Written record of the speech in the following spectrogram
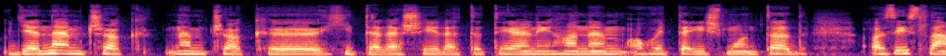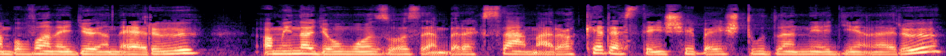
ugye nem csak, nem csak hiteles életet élni, hanem, ahogy te is mondtad, az iszlámban van egy olyan erő, ami nagyon vonzó az emberek számára. A kereszténységben is tud lenni egy ilyen erő,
